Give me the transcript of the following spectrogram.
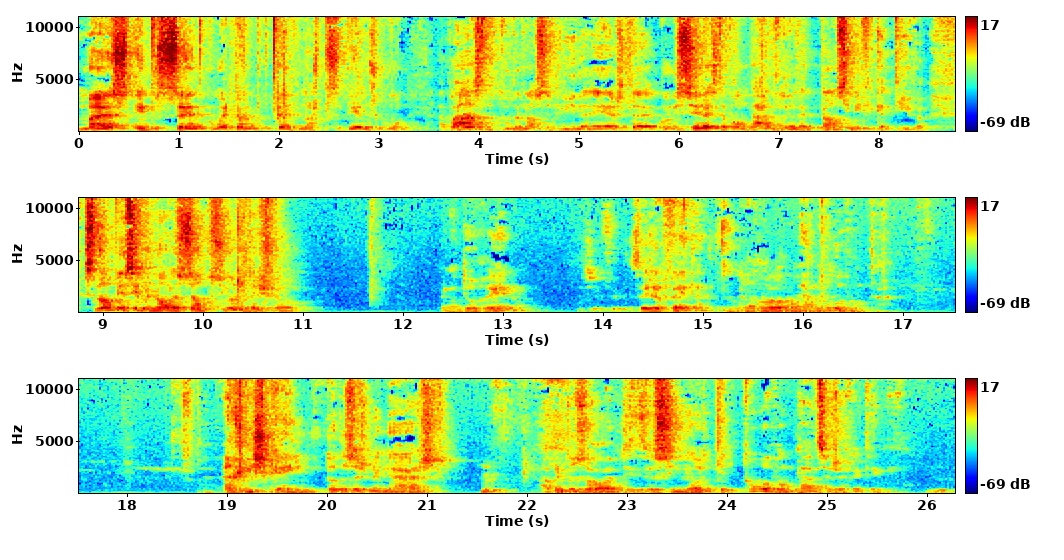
Mas é interessante como é tão importante nós percebermos como a base de tudo a nossa vida é esta, conhecer esta vontade de Deus, é tão significativa. Se não pensemos na oração que o Senhor nos deixou. Venha o teu reino, seja feita a tua vontade. Arrisquem todas as manhãs, abrir os olhos e dizer, Senhor, que a tua vontade seja feita em mim.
